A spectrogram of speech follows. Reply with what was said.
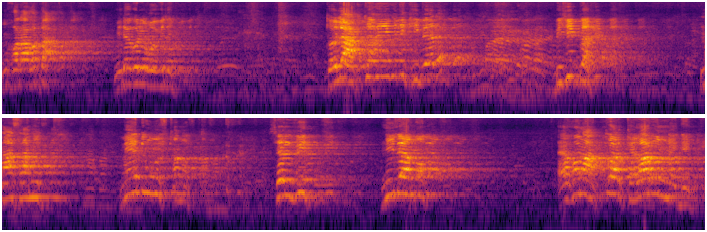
উন খরা কথা। মিটা করে কইবি দেখি তইলে আক্ত হয়ে কি বেরে বারে না সানি মেহেদি অনুষ্ঠান সেলফি, নিলামত। এখন আক্ত আর খেলাবন নাই দেখি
